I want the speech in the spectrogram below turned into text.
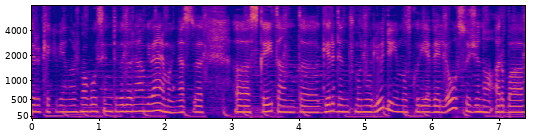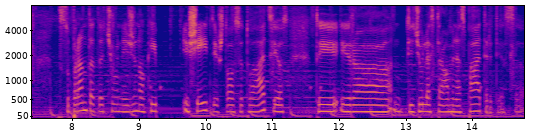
Ir kiekvieno žmogaus individualiam gyvenimui, nes uh, skaitant, uh, girdint žmonių liudijimus, kurie vėliau sužino arba supranta, tačiau nežino, kaip išeiti iš tos situacijos, tai yra didžiulės trauminės patirtis uh,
